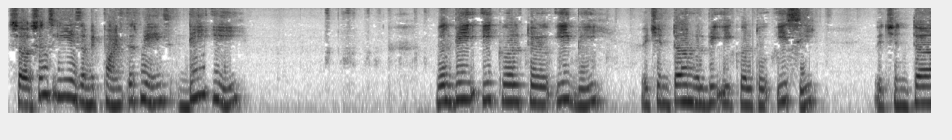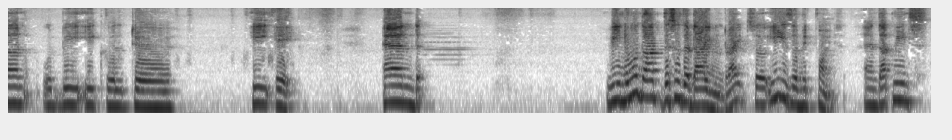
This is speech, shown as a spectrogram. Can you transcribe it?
So since E is a midpoint this means DE will be equal to EB which in turn will be equal to EC which in turn would be equal to EA and we know that this is the diagonal right? So E is the midpoint. And that means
